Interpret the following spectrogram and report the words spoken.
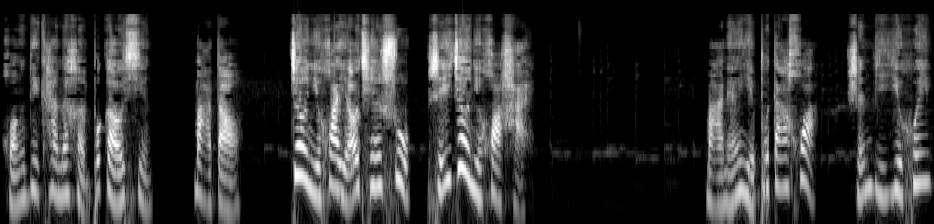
皇帝看得很不高兴，骂道：“叫你画摇钱树，谁叫你画海？”马良也不搭话，神笔一挥，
